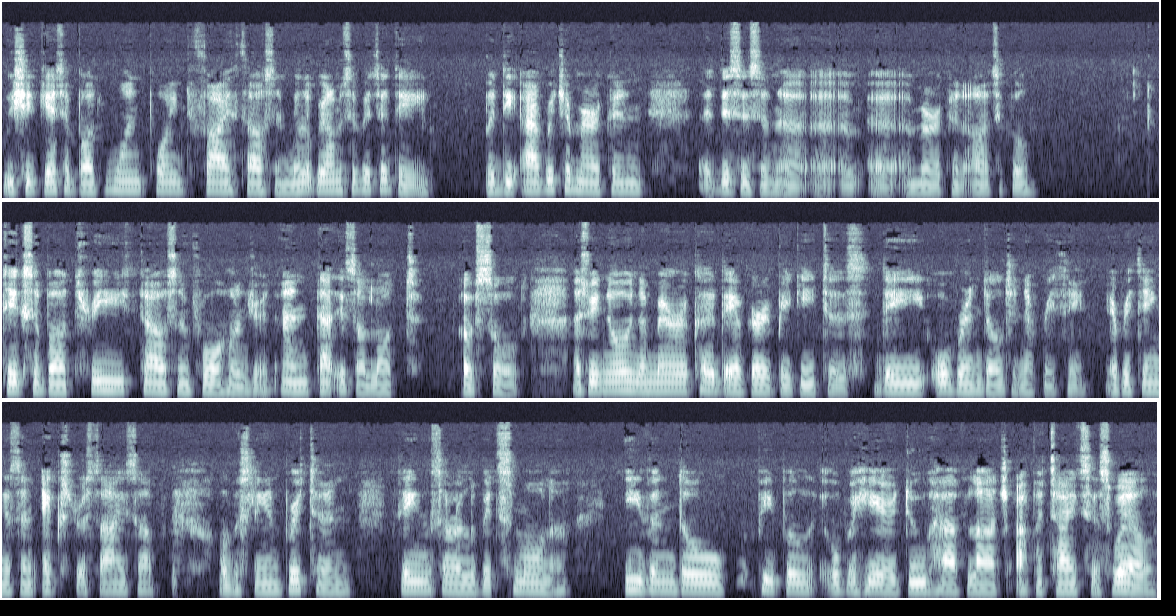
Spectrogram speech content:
We should get about 1.5 thousand milligrams of it a day. But the average American, uh, this is an uh, uh American article, takes about 3,400, and that is a lot of salt. As we know in America, they are very big eaters. They overindulge in everything. Everything is an extra size up. Obviously, in Britain, things are a little bit smaller, even though people over here do have large appetites as well,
